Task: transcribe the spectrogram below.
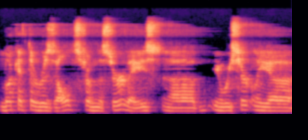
look at the results from the surveys. Uh, you know, we certainly uh,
